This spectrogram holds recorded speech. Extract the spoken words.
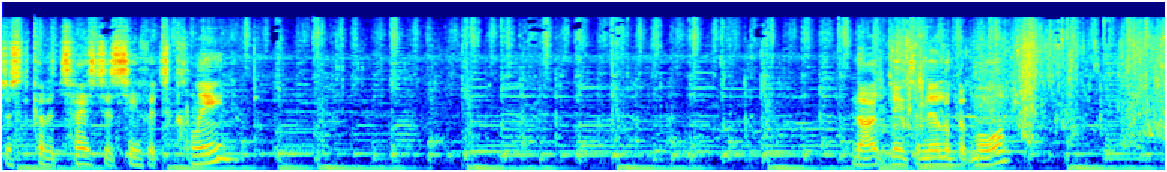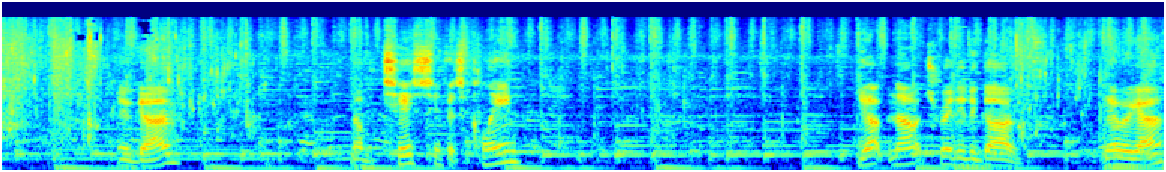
Just got to taste it, see if it's clean. No, it needs a little bit more. There we go. Another test, if it's clean. Yep, now it's ready to go. There we go.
